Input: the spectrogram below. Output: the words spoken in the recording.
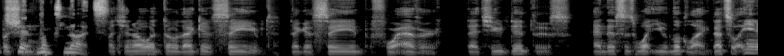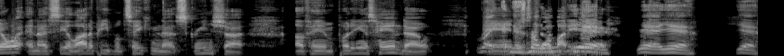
But shit you, looks nuts. but you know what though? That gets saved. That gets saved forever. That you did this, and this is what you look like. That's what you know what. And I see a lot of people taking that screenshot of him putting his hand out, Right. and, And, there's there's no nobody yeah, there. Yeah, yeah, yeah.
